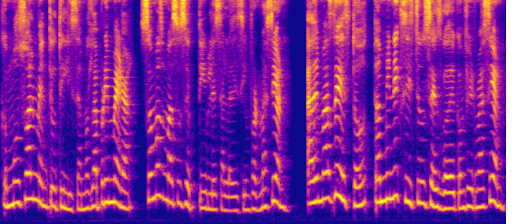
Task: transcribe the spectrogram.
Como usualmente utilizamos la primera, somos más susceptibles a la desinformación. Además de esto, también existe un sesgo de confirmación,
